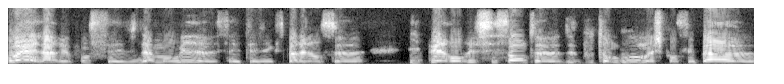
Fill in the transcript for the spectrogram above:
Ouais, la réponse c'est évidemment oui. euh, Ça a été une expérience euh, hyper enrichissante euh, de bout en bout. Moi, je pensais pas euh,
